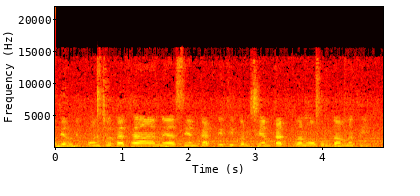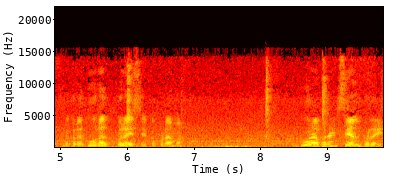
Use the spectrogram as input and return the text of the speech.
અત્યાર ફોન જોતા હતા ને આ સેન કાઢતી હતી, પણ સેન કાઢવાનું આપણું કામ નથી. નકરા દોરા જ ભરાય છે કપડામાં. દોરા ભરાય, સેન ભરાય.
